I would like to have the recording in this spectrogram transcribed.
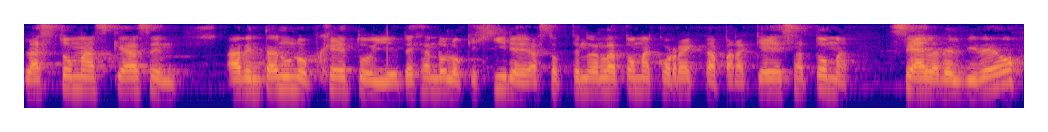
las tomas que hacen, aventar un objeto y dejándolo que gire hasta obtener la toma correcta para que esa toma sea la del video.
